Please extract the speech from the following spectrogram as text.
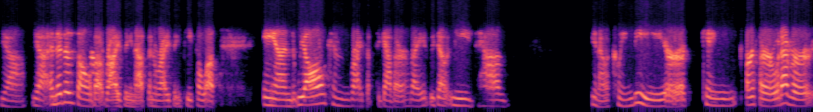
Yeah, yeah. And it is all about rising up and rising people up. And we all can rise up together, right? We don't need to have, you know, a Queen Bee or a King Arthur or whatever.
